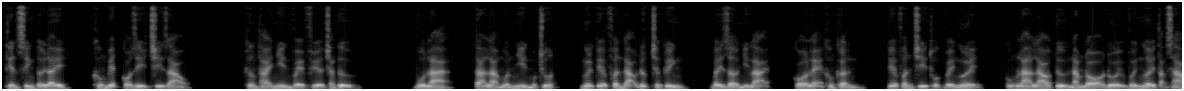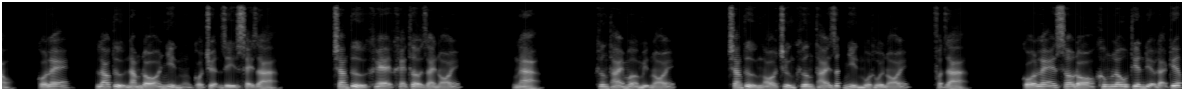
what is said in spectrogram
Tiên sinh tới đây, không biết có gì chỉ giáo. Khương thái nhìn về phía trang tử. Vốn là, ta là muốn nhìn một chút, ngươi kia phân đạo đức chân kinh, bây giờ nhìn lại, có lẽ không cần, kia phân chỉ thuộc về ngươi, cũng là lao tử năm đó đối với ngươi tặng sao, có lẽ, lao tử năm đó nhìn có chuyện gì xảy ra. Trang tử khe khẽ thở dài nói. Nga. Khương thái mở mịt nói. Trang tử ngó chừng khương thái rất nhìn một hồi nói, phật ra có lẽ sau đó không lâu thiên địa đại kiếp,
